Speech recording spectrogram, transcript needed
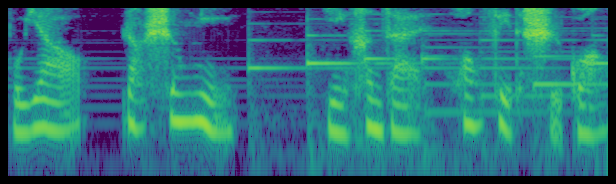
不要让生命隐恨在荒废的时光。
